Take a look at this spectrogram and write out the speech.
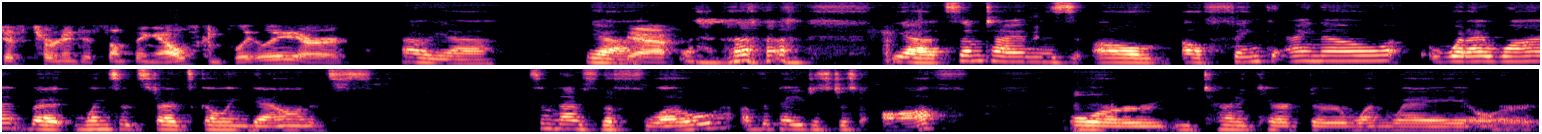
just turn into something else completely, or? Oh yeah, yeah. Yeah. yeah. Sometimes I'll I'll think I know what I want, but once it starts going down, it's sometimes the flow of the page is just off. Mm-hmm. Or you turn a character one way, or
